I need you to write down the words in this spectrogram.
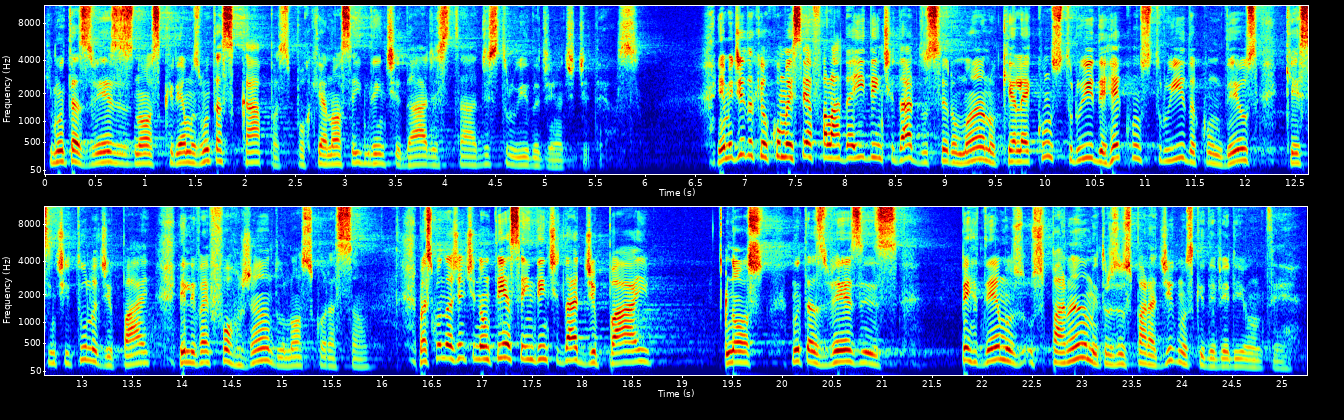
que muitas vezes nós criamos muitas capas porque a nossa identidade está destruída diante de Deus. E à medida que eu comecei a falar da identidade do ser humano, que ela é construída e reconstruída com Deus, que se intitula de Pai, Ele vai forjando o nosso coração. Mas quando a gente não tem essa identidade de Pai, nós muitas vezes perdemos os parâmetros e os paradigmas que deveriam ter.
